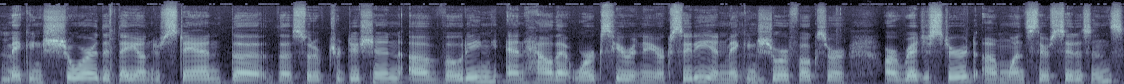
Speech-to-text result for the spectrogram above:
making sure that they understand the, the sort of tradition of voting and how that works here in New York City, and making sure folks are, are registered um, once they're citizens.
